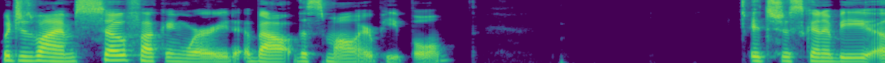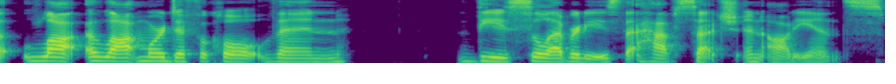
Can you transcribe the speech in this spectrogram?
which is why I'm so fucking worried about the smaller people. It's just going to be a lot a lot more difficult than these celebrities that have such an audience.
